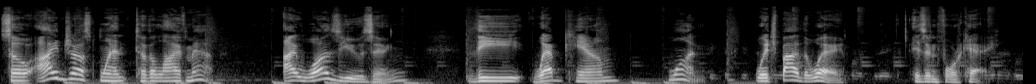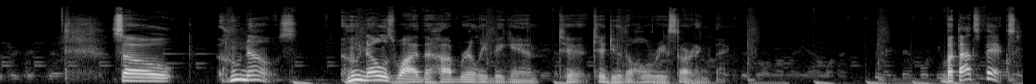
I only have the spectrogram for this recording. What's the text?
So I just went to the live map. I was using the webcam 1, which, by the way, is in 4K. So who knows? Who knows why the hub really began to, to do the whole restarting thing? But that's fixed.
